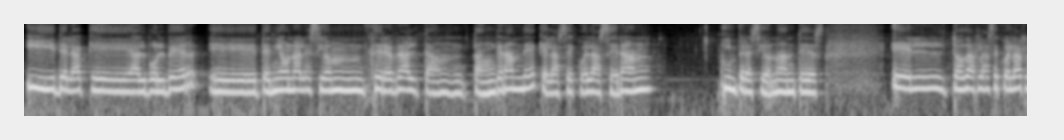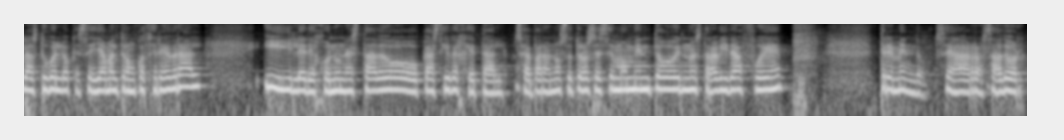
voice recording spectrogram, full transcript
y de la que al volver eh, tenía una lesión cerebral tan, tan grande que las secuelas eran impresionantes. Él todas las secuelas las tuvo en lo que se llama el tronco cerebral y le dejó en un estado casi vegetal. O sea, para nosotros ese momento en nuestra vida fue tremendo, o sea, arrasador.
